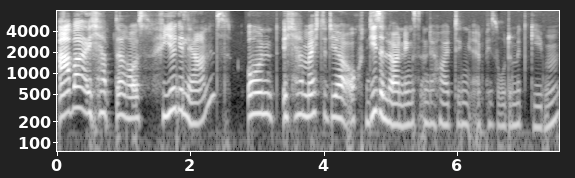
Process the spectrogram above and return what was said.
Aber ich habe daraus viel gelernt und ich möchte dir auch diese Learnings in der heutigen Episode mitgeben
